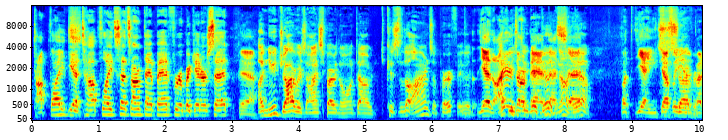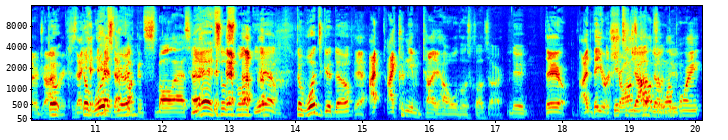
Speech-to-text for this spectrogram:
Top Flites. Yeah, Top Flite sets aren't that bad for a beginner set. yeah. A new driver is honestly probably the only thing because the irons are perfect. Yeah, the irons They're aren't bad. in good. That No, set. yeah. But yeah, you Just definitely need a better driver because that the wood's has that good. fucking small ass head. Yeah, it's so small. Yeah, the wood's good though, Yeah, I, I couldn't even tell you how old those clubs are. dude. They're I, they were It Sean's clubs done, at one dude. point,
